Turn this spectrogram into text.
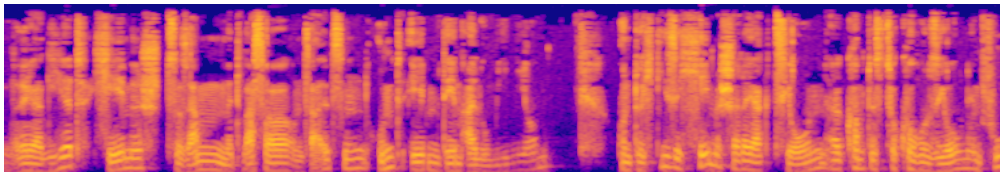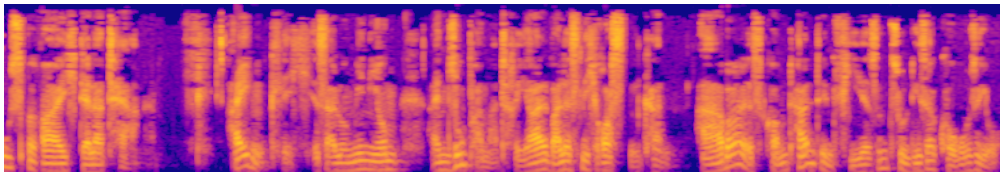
reagiert chemisch zusammen mit Wasser und Salzen und eben dem Aluminium und durch diese chemische Reaktion äh, kommt es zur Korrosion im Fußbereich der Laterne. Eigentlich ist Aluminium ein Supermaterial, weil es nicht rosten kann. Aber es kommt halt in Viersen zu dieser Korrosion.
